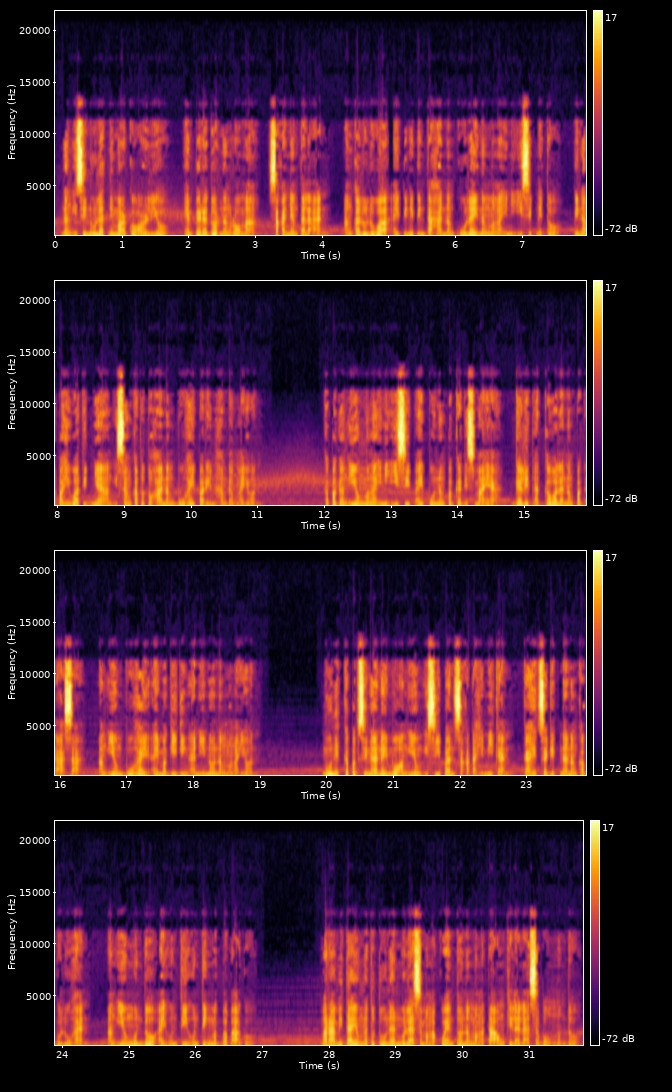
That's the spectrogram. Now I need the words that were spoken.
Nang isinulat ni Marco Aurelio, emperador ng Roma, sa kanyang talaan, ang kaluluwa ay pinipintahan ng kulay ng mga iniisip nito, pinapahiwatig niya ang isang katotohanang buhay pa rin hanggang ngayon. Kapag ang iyong mga iniisip ay punang pagkadismaya, galit at kawalan ng pag-asa, ang iyong buhay ay magiging anino ng mga yon. Ngunit kapag sinanay mo ang iyong isipan sa katahimikan, kahit sa gitna ng kaguluhan, ang iyong mundo ay unti-unting magbabago. Marami tayong natutunan mula sa mga kwento ng mga taong kilala sa buong mundo.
